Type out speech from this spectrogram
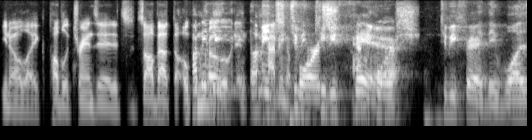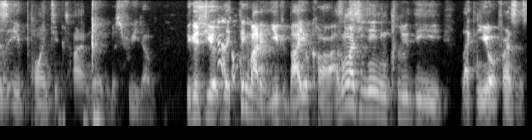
you know, like public transit. It's it's all about the open I mean, road they, and I mean, having to a Porsche. Be, to be fair, to be fair, there was a point in time where it was freedom because you yeah. like think about it. You could buy your car as long as you didn't include the like New York, for instance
